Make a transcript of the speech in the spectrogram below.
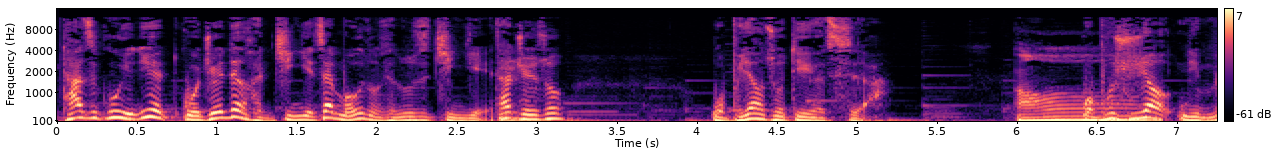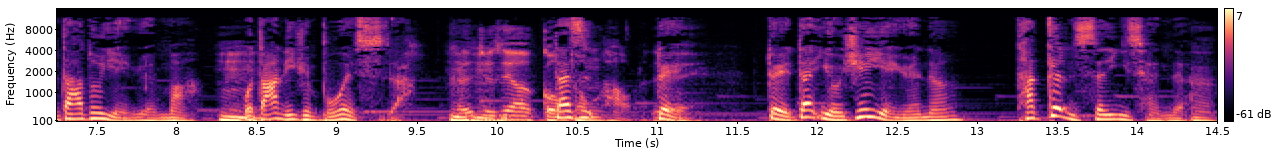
他是故意，因为我觉得那个很敬业，在某种程度是敬业。他觉得说，我不要做第二次啊，哦，我不需要你们大家都演员嘛，嗯。我打你一拳不会死啊。可是就是要沟但是通好了，对对对？对，但有些演员呢，他更深一层的，嗯。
